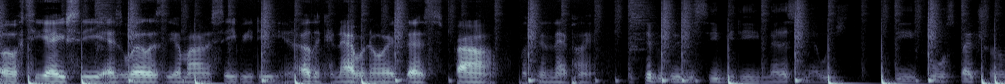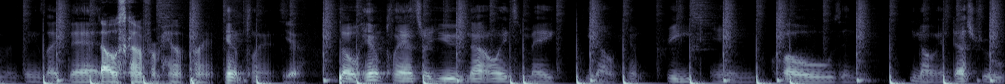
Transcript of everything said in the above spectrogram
of THC as well as the amount of CBD and other cannabinoids that's found within that plant. Typically, the CBD medicine that we see full spectrum and things like that. Those come from hemp plant. Hemp plants. Yeah. So hemp plants are used not only to make you know hempcrete and clothes and you know industrial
